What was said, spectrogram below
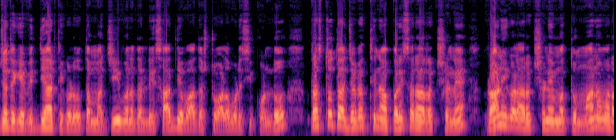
ಜೊತೆಗೆ ವಿದ್ಯಾರ್ಥಿಗಳು ತಮ್ಮ ಜೀವನದಲ್ಲಿ ಸಾಧ್ಯವಾದಷ್ಟು ಅಳವಡಿಸಿಕೊಂಡು ಪ್ರಸ್ತುತ ಜಗತ್ತಿನ ಪರಿಸರ ರಕ್ಷಣೆ ಪ್ರಾಣಿಗಳ ರಕ್ಷಣೆ ಮತ್ತು ಮಾನವರ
